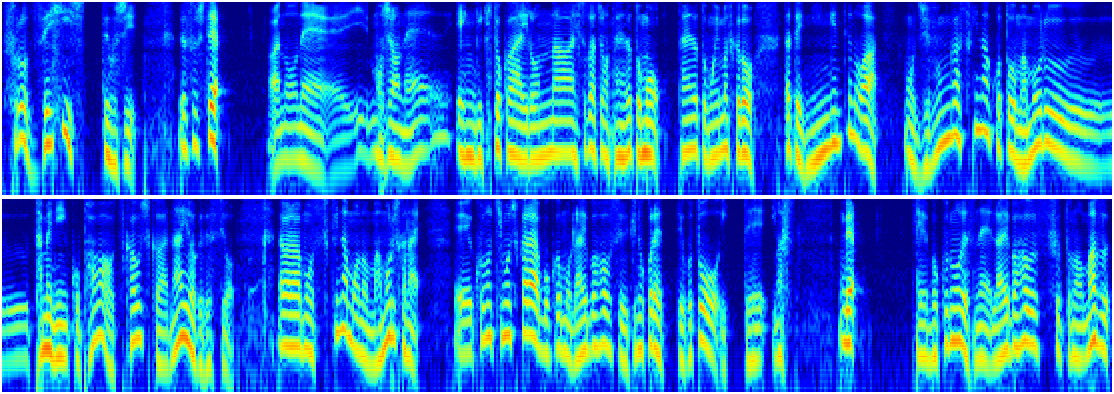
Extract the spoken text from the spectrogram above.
それをぜひ知ってほしい。で、そして、あのね、もちろんね、演劇とかいろんな人たちも大変だと思う。大変だと思いますけど、だって人間っていうのは、もう自分が好きなことを守るためにこうパワーを使うしかないわけですよ。だからもう好きなものを守るしかない。えー、この気持ちから僕はもうライブハウス生き残れっていうことを言っています。で、えー、僕のですね、ライブハウスとのまず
